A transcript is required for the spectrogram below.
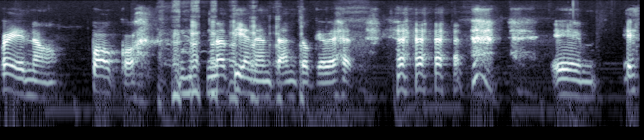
Bueno, poco. No tienen tanto que ver. Em, es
